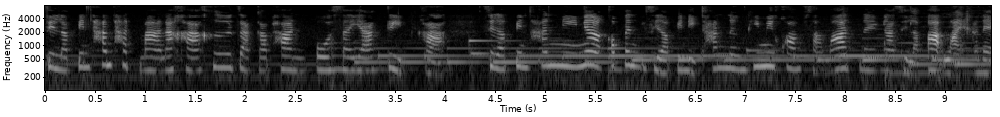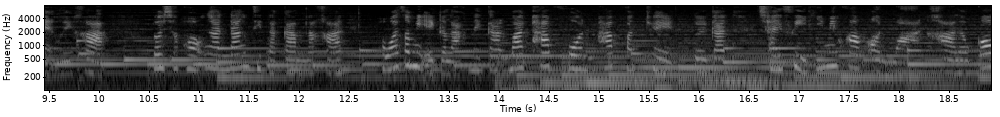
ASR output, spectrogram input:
ศิลปินท่านถัดมานะคะ คือจักรพันธ์โปสยากฤษค่ะ ศิลปินท่านนี้เนี่ยก็เป็นศิลปินอีกท่านหนึ่งที่มีความสามารถในงานศิลปะหลายแขนงเลยค่ะ โดยเฉพาะงานด้านจิตรกรรมนะคะ เพราะว่าจะมีเอกลักษณ์ในการวาดภาพคนภาพพอร์เทรตโดยการใช้สีที่มีความอ่อนหวานค่ะ แล้วก็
